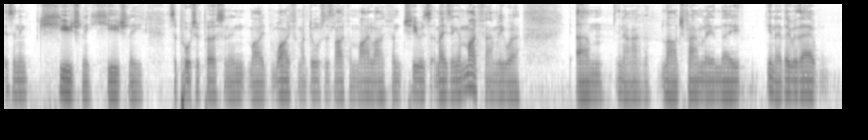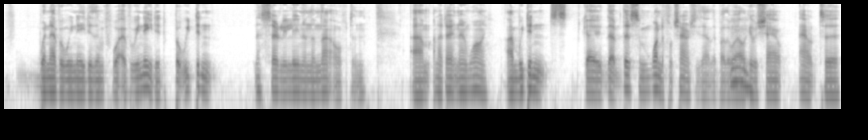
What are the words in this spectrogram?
is an hugely, hugely supportive person in my wife and my daughter's life and my life, and she was amazing. And my family were, um, you know, I have a large family, and they, you know, they were there whenever we needed them for whatever we needed, but we didn't necessarily lean on them that often, um, and I don't know why. Um, we didn't go. There, there's some wonderful charities out there, by the way. I'll Mm. give a shout out to,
